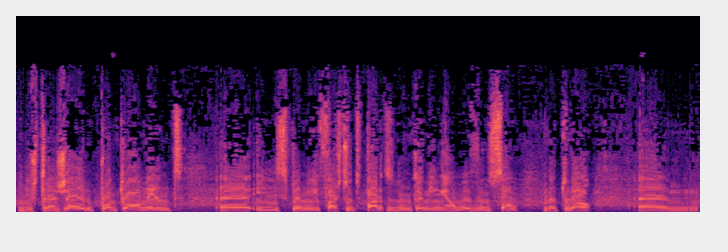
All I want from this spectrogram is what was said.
no estrangeiro, pontualmente, uh, e isso para mim faz tudo parte de um caminho, é uma evolução natural. Uh,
